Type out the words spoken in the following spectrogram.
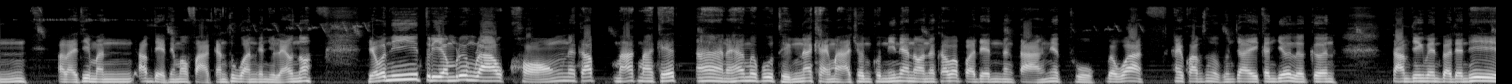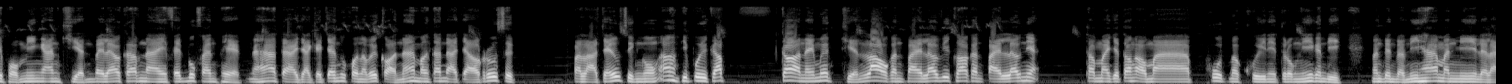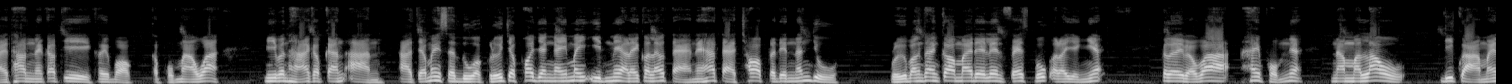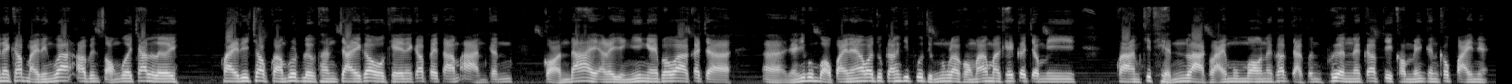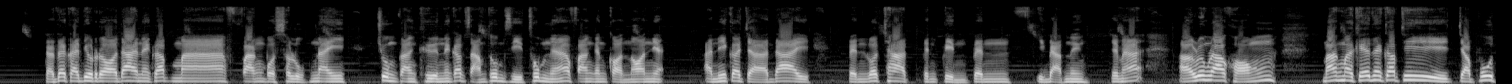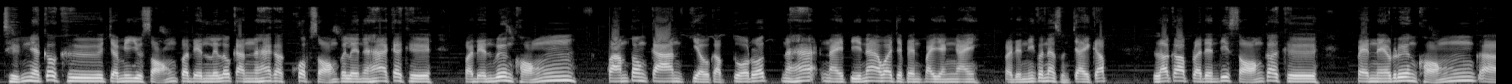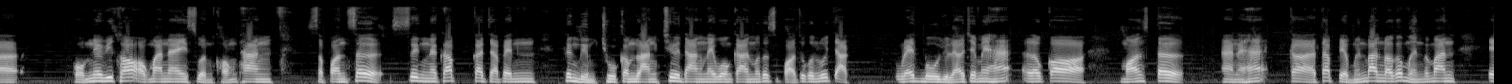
อะไรที่มันอัปเดตเนี่ยมาฝากกันทุกวันกันอยู่แล้วเนาะเดี๋ยววันนี้เตรียมเรื่องราวของนะครับมาร์คมาเก็ตอ่านะฮะเมื่อพูดถึงนักแข่งมหาชนคนนี้แน่นอนนะครับ ว่าประเด็นต่างๆเนี่ยถูกแบบว่าให้ความสนุกสนใจกันเยอะเหลือเกิน ตามจริงเป็นประเด็นที่ผมมีงานเขียนไปแล้วครับใน Facebook Fanpage นะฮะแต่อยากจะแจ้งทุกคนเอาไว้ก่อนนะ บางท่านอาจจะรู้สึกประหลาดใจรู้สึกงงอ้าวพี่ปุ้ยครับ ก็ในเมื่อเขียนเล่ากันไปแล้ววิเคราะห์กันไปแล้วเนี่ย ทำไมจะต้องเอามาพูดมาคุยในตรงนี้กันอีก มันเป็นแบบนี้ฮะมันมีหลาย ๆ ท่านนะครับ ที่เคยบอกกับผมมาว่า มีปัญหากับการอ่าน อาจจะไม่สะดวกหรือจะเพราะยังไงไม่อินไม่อะไรก็แล้วแต่นะฮะแต่ชอบประเด็นนั้นอยู่ หรือบางท่านก็ไม่ได้เล่น Facebook อะไรอย่างเงี้ยก็เลยแบบว่าให้ผมเนี่ยนำมาเล่าดีกว่าไหมนะครับ หมายถึงว่าเอาเป็น 2 เวอร์ชันเลย ใครที่ชอบความรวดเร็วทันใจก็โอเคนะครับไปตามอ่านกันก่อนได้อะไรอย่างนี้ไง เพราะว่าก็จะ อย่างที่ผมบอกไปนะว่าทุกครั้งที่พูดถึงเรื่องราวของมาร์คมาร์เกซก็จะมีความคิดเห็นหลากหลายมุมมองนะครับ จากเพื่อนๆนะครับที่คอมเมนต์กันเข้าไปเนี่ยแต่ถ้าใครที่รอได้นะครับมาฟังบทสรุปในช่วงกลางคืนนะครับสามทุ่มสี่ทุ่มนะฟังกันก่อนนอนเนี่ยอันนี้ก็จะได้เป็นรสชาติเป็นกลิ่นเป็นอีกแบบหนึ่งใช่ไหมฮะเรื่องราวของมาร์คมาเก็ตนะครับที่จะพูดถึงเนี่ยก็คือจะมีอยู่ 2 ประเด็นเลยแล้วกันนะฮะก็ควบ 2 ไปเลยนะฮะก็คือประเด็นเรื่องของ ความต้องการเกี่ยวกับตัวรถนะฮะในปีหน้าว่าจะเป็นไปยังไง ประเด็นนี้ก็น่าสนใจครับ แล้วก็ประเด็นที่ 2 ก็คือ เป็นในเรื่องของอผมเนี่ยวิเคราะห์ออกมาในส่วนของทางสปอนเซอร์ ซึ่งนะครับก็จะเป็นเครื่องดื่มชูกำลังชื่อดังในวงการมอเตอร์สปอร์ตทุกคนรู้จัก Red Bull อยู่แล้วใช่ไหมฮะ แล้วก็ Monster อ่านะฮะก็ถ้าเปรียบเหมือนบ้านเราก็เหมือนประมาณ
